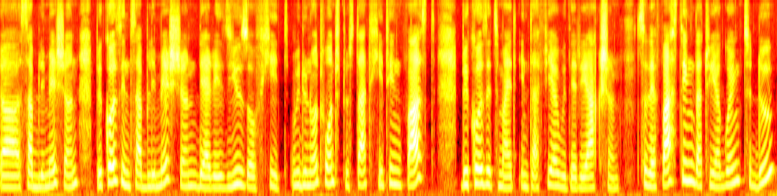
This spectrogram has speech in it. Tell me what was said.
uh, sublimation because in sublimation there is use of heat. We do not want to start heating fast because it might interfere with the reaction. So the first thing that we are going to do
